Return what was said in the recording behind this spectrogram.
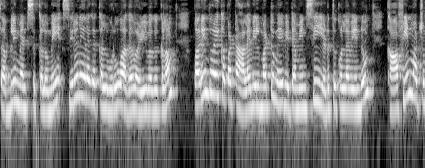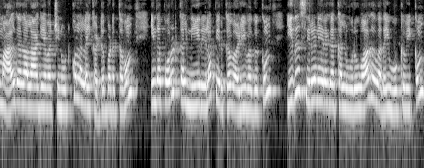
சப்ளிமெண்ட்ஸுகளுமே சிறுநீரக கல் உருவாக வழிவகுக்கலாம். பரிந்துரைக்கப்பட்ட அளவில் மட்டுமே விட்டமின் சி எடுத்துக்கொள்ள வேண்டும். காஃபின் மற்றும் ஆல்கஹால் ஆகியவற்றின் உட்கொள்ளலை கட்டுப்படுத்தவும். இந்த பொருட்கள் நீர் இழப்பிற்கு வழிவகுக்கும். இது சிறுநீரக கல் உருவாகுவதை ஊக்குவிக்கும்.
